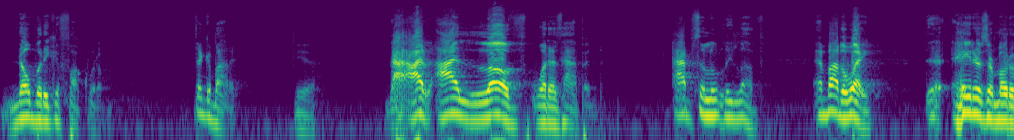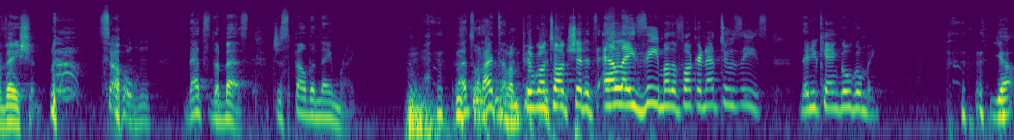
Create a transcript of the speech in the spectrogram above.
Nobody could fuck with him. Think about it. yeah. I, I love what has happened. Absolutely love. And by the way, the haters are motivation. so that's the best. Just spell the name right. that's what I tell them. People gonna talk shit. It's L A Z, motherfucker, not two Z's. Then you can't Google me. Yo,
